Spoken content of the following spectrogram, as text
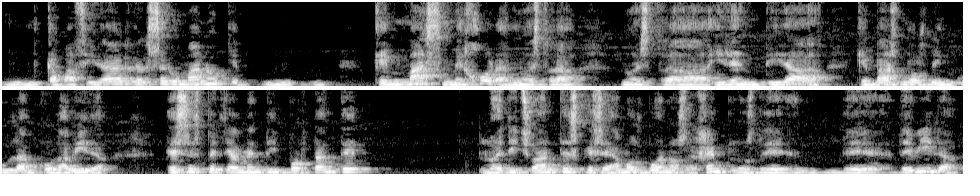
mm, capacidades del ser humano que, mm, más mejoran nuestra, nuestra identidad, que más nos vinculan con la vida. Es especialmente importante, lo he dicho antes, que seamos buenos ejemplos de, vida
